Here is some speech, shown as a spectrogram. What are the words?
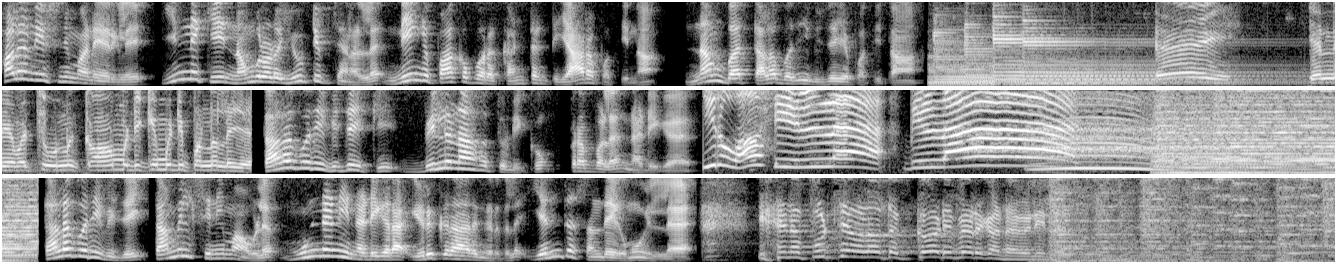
Hello news cinema நேயர்களே இன்னைக்கு நம்மளோட யூடியூப் சேனல்ல நீங்க பார்க்க போற கண்டென்ட் யாரை பத்தினா நம்ம தளபதி விஜய பத்தி தான் ஏய் என்னை வச்சு ஒன்னும் காமெடி கிமெடி பண்ணலையே. தளபதி விஜய்க்கு வில்லனாக துடிக்கும் பிரபல நடிகர். ஹீரோவா இல்ல வில்லா. தளபதி விஜய் தமிழ் சினிமாவுல முன்னணி நடிகரா இருக்கிறாருங்கிறதுல எந்த சந்தேகமும் இல்ல. என்ன பிடிச்சவங்கள கோடி பேர் இருக்காண்டா வெளியில.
